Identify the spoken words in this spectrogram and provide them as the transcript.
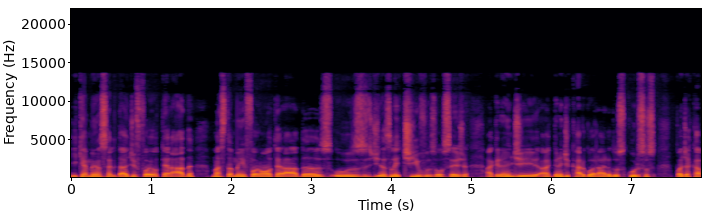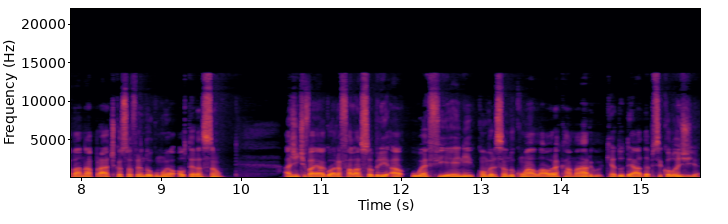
e que a mensalidade foi alterada, mas também foram alteradas os dias letivos, ou seja, a grande, a grande carga horária dos cursos pode acabar na prática sofrendo alguma alteração. A gente vai agora falar sobre a UFN, conversando com a Laura Camargo, que é do DA da Psicologia.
